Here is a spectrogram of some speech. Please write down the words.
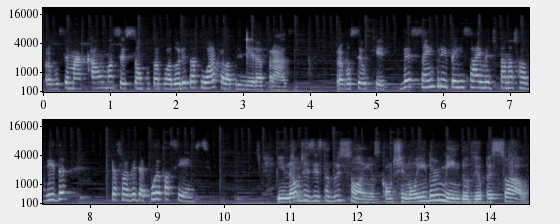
para você marcar uma sessão com o tatuador e tatuar aquela primeira frase. Para você o quê? Ver sempre e pensar e meditar na sua vida, que a sua vida é pura paciência. E não desista dos sonhos, continuem dormindo, viu, pessoal?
